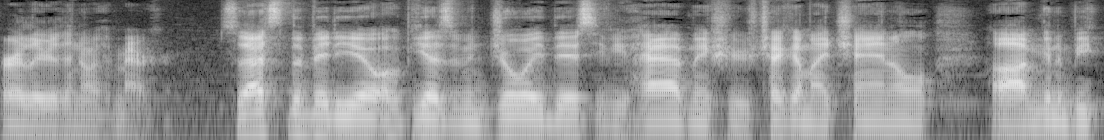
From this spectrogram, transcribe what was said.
earlier than North America. So that's the video. I hope you guys have enjoyed this. If you have, make sure you check out my channel. Uh, I'm going to be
